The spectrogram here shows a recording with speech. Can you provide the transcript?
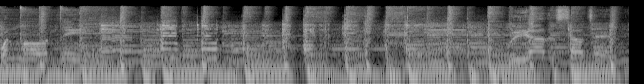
One more thing. We are the Sultans.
